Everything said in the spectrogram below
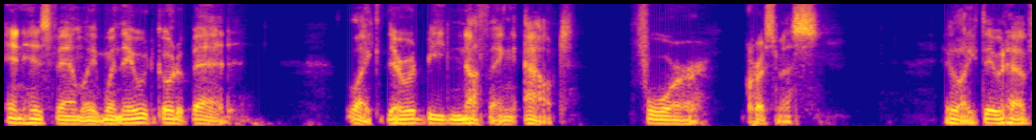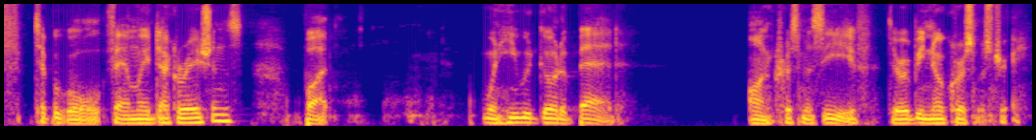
and his family, when they would go to bed, like there would be nothing out for Christmas. Like they would have typical family decorations, but when he would go to bed on Christmas Eve, there would be no Christmas tree.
